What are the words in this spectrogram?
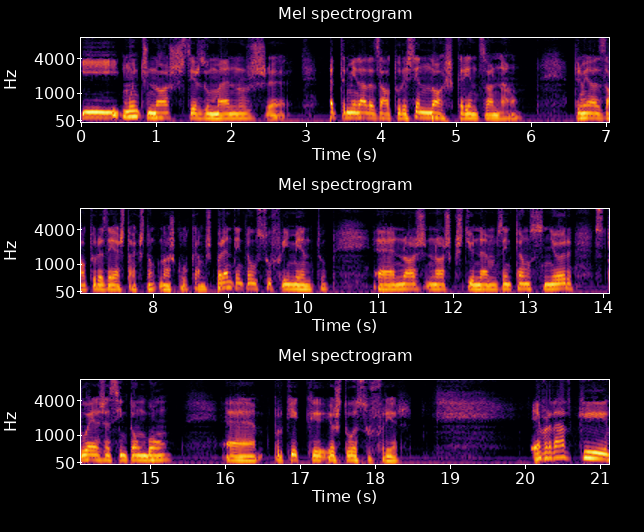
E muitos nós, seres humanos, eh, a determinadas alturas, sendo nós crentes ou não, determinadas alturas é esta a questão que nós colocamos. Perante então o sofrimento, uh, nós, nós questionamos, então Senhor, se Tu és assim tão bom, uh, porquê que eu estou a sofrer? É verdade que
